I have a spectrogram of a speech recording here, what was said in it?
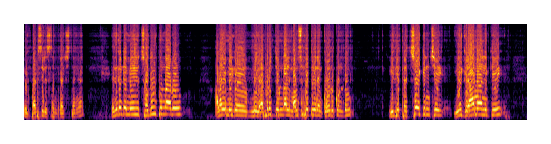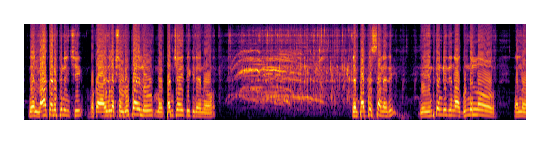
మీకు పరిశీలిస్తాం ఖచ్చితంగా. ఎందుకంటే మీరు చదువుకున్నారు అలాగే మీకు మీకు అభివృద్ధి ఉండాలి మనస్ఫూర్తిగా నేను కోరుకుంటూ ఇది ప్రత్యేకించి ఈ గ్రామానికి నేను నా తరపు నుంచి ఒక ఐదు లక్షల రూపాయలు మా పంచాయతీకి నేను నేను పంపిస్తాను ఇది. ఎందుకంటే ఇది నా గుండెల్లో నన్ను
